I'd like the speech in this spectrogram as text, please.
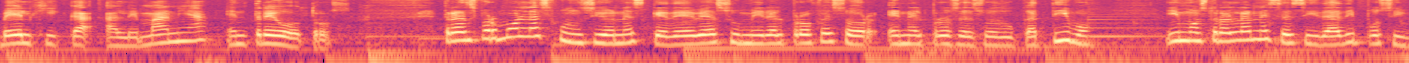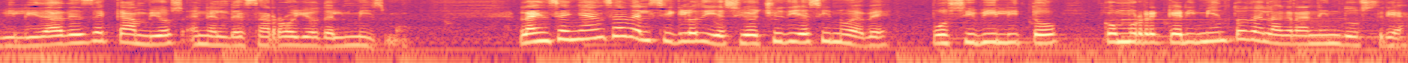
Bélgica, Alemania, entre otros, transformó las funciones que debe asumir el profesor en el proceso educativo y mostró la necesidad y posibilidades de cambios en el desarrollo del mismo. La enseñanza del siglo XVIII y XIX posibilitó, como requerimiento de la gran industria,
